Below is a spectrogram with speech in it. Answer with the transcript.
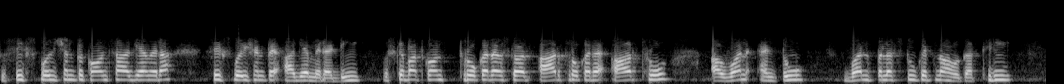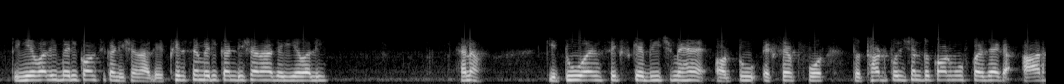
तो सिक्स पोजिशन पे कौन सा आ गया मेरा? सिक्स पोजिशन पे आ गया मेरा डी उसके बाद कौन थ्रो कर रहा है? उसके बाद आर थ्रो कर रहा है। R throw one and two one plus two कितना होगा? थ्री तो ये वाली मेरी कौन सी कंडीशन आ गई? फिर से मेरी कंडीशन आ गई ये वाली। है ना? कि टू एंड सिक्स के बीच में है और टू एक्सेप्ट फोर तो थर्ड पोजिशन पे कौन मूव कर जाएगा? आर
